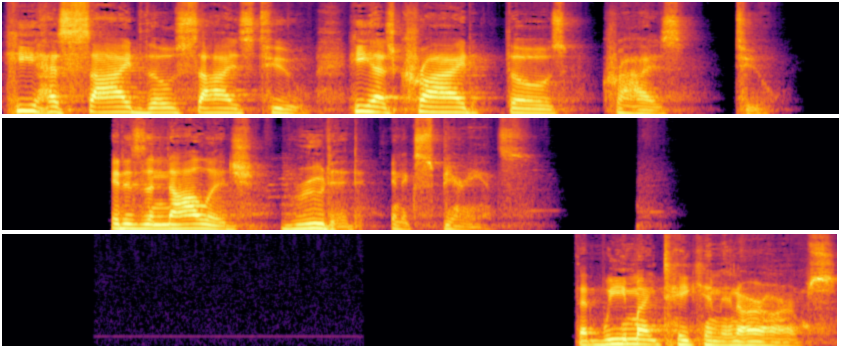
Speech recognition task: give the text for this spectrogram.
he has sighed those sighs too. He has cried those cries too. It is the knowledge rooted in experience. that we might take him in our arms,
